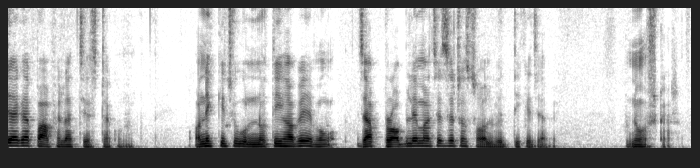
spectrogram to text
জায়গায় পা ফেলার চেষ্টা করুন। অনেক কিছু উন্নতি হবে এবং যা প্রবলেম আছে সেটা সলভের দিকে যাবে। নমস্কার।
